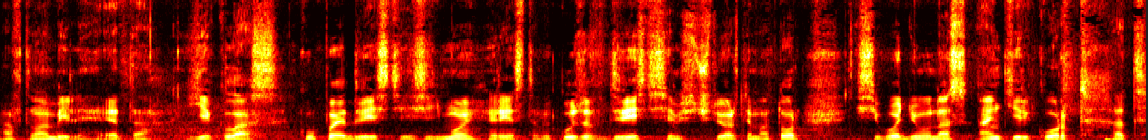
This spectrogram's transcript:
автомобили. Это E-класс купе 207 рестовый кузов, 274 мотор. Сегодня у нас антирекорд от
